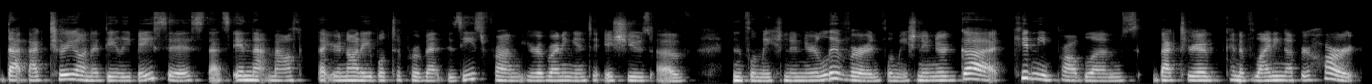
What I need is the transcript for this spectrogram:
that bacteria on a daily basis that's in that mouth that you're not able to prevent disease from, you're running into issues of inflammation in your liver, inflammation in your gut, kidney problems, bacteria kind of lining up your heart.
